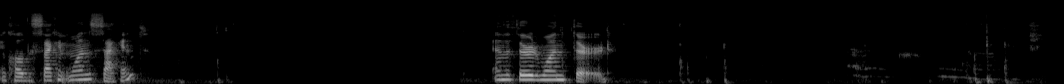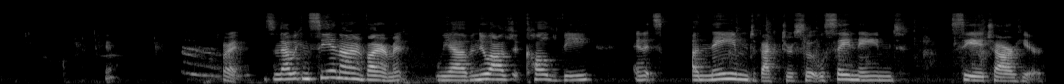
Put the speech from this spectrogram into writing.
and call the second one second, and the third one third. All right, so now we can see in our environment, we have a new object called v, and it's a named vector, so it will say named CHR here.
